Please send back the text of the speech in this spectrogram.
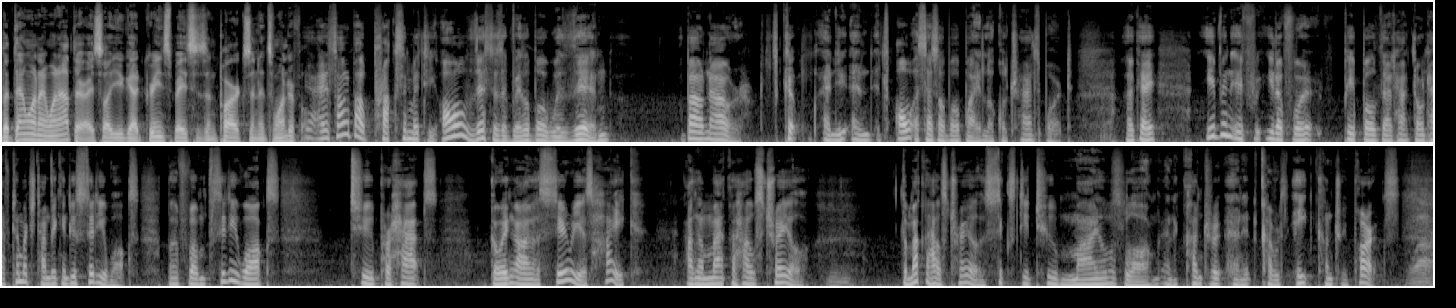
but then when I went out there, I saw you got green spaces and parks, and it's wonderful. Yeah, and it's all about proximity. All of this is available within about an hour, and you, and it's all accessible by local transport. Okay, even if you know for people that ha- don't have too much time, they can do city walks. But from city walks to perhaps going on a serious hike on the MacLehose Trail. Mm. The MacLehose Trail is 62 miles long and, country, and it covers eight country parks. Wow.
